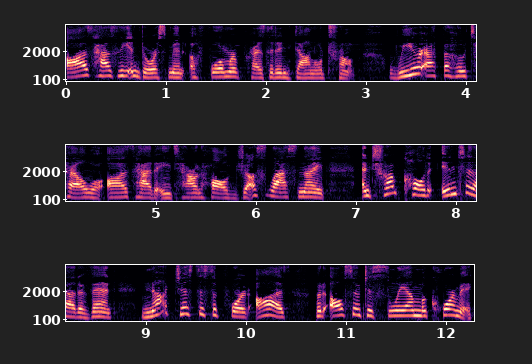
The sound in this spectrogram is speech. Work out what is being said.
Oz has the endorsement of former President Donald Trump. We are at the hotel where Oz had a town hall just last night, and Trump called into that event not just to support Oz, but also to slam McCormick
